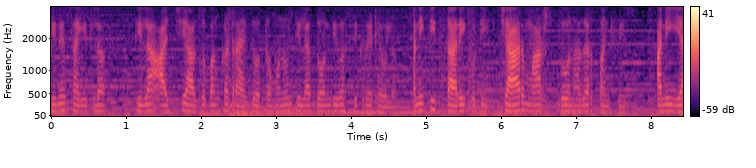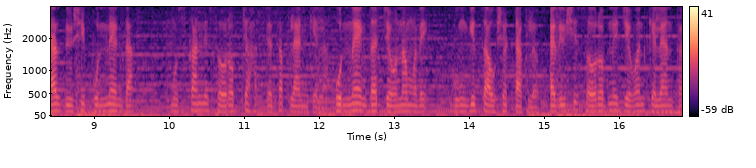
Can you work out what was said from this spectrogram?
तिने सांगितलं तिला आजी आजोबांकडे राहायचं होतं म्हणून तिला दोन दिवस तिकडे ठेवलं. आणि ती तारीख होती चार मार्च दोन हजार पंचवीस. आणि याच दिवशी पुन्हा एकदा मुस्कानने सौरभच्या हत्येचा प्लॅन केला. पुन्हा एकदा जेवणामध्ये गुंगीचं औषध टाकलं. त्या दिवशी सौरभने जेवण केल्यानंतर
